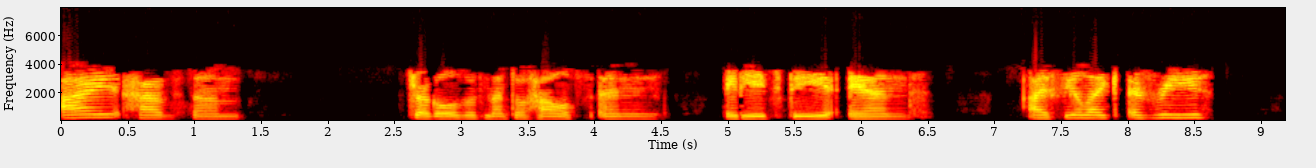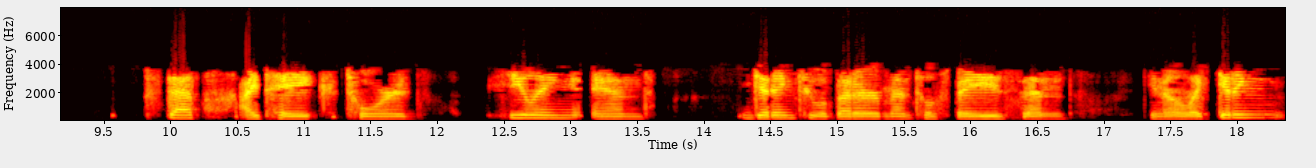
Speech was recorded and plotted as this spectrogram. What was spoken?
I have some struggles with mental health and ADHD and I feel like every step I take towards healing and getting to a better mental space and you know like getting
